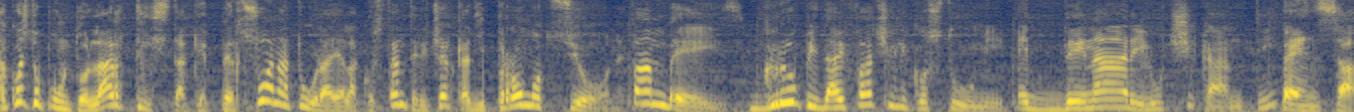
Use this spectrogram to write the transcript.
A questo punto l'artista che per sua natura è alla costante ricerca di promozione, fanbase, gruppi dai facili costumi e denari luccicanti, pensa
